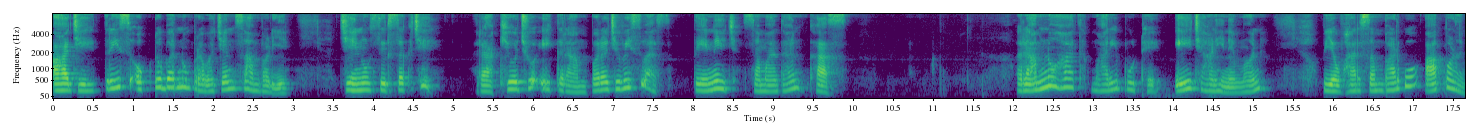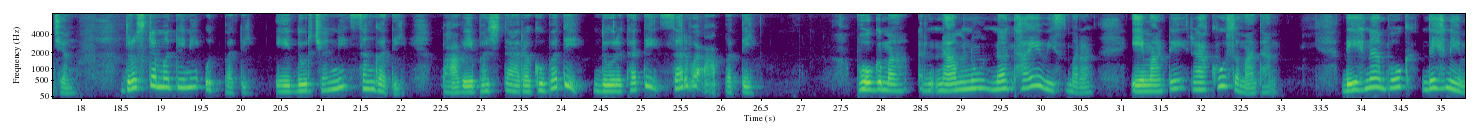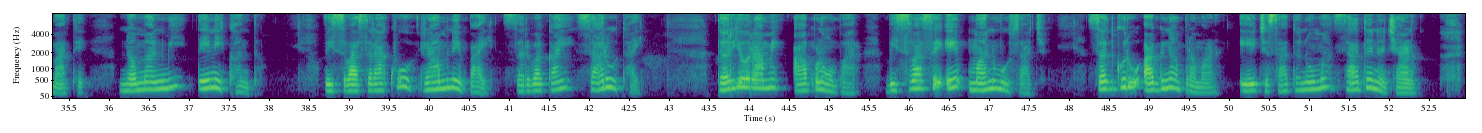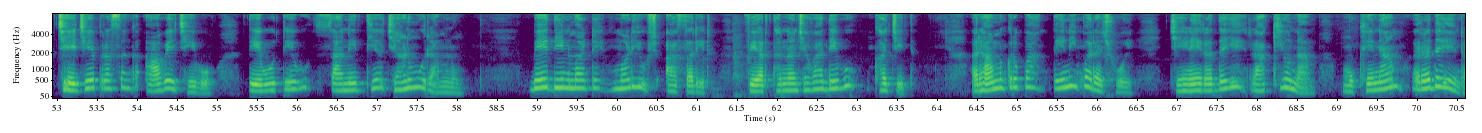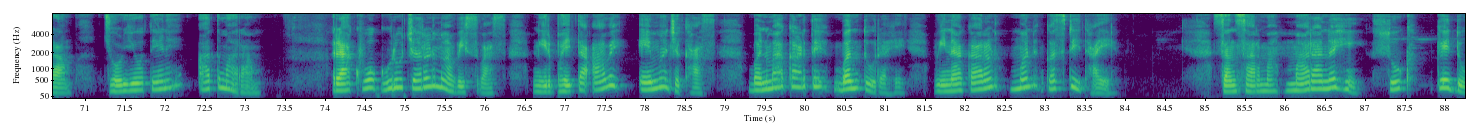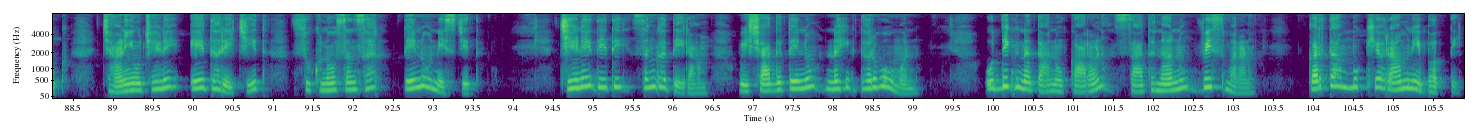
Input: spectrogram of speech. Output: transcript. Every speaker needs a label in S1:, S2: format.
S1: આજે ત્રીસ ઓક્ટોબરનું પ્રવચન સાંભળીએ. જેનું શીર્ષક છે રાખ્યો છો એક રામ પર જ વિશ્વાસ, તેને જ સમાધાન ખાસ. રામનો હાથ મારી પૂઠે એ જાણીને મન, વ્યવહાર સંભાળવો આપણ જન. દૃષ્ટમતીની ઉત્પત્તિ એ દુર્જનની સંગતિ. ભાવે ભજતા રઘુપતિ, દૂર થતી સર્વ આપત્તિ. ભોગમાં નામનું ન થાય વિસ્મરણ, એ માટે રાખવું સમાધાન. દેહના ભોગ દેહને માથે, ન માનવી તેની ખંત. વિશ્વાસ રાખવો રામને પાય, સર્વ કાંઈ સારું થાય. ધર્યો રામે આપણો ભાર, વિશ્વાસે એ માનવું સાચ. સદગુરુ આજ્ઞા પ્રમાણ, એ જ સાધનોમાં સાધન જાણ. જે જે પ્રસંગ આવે જેવો તેવું તેવું સાનિધ્ય જાણવું રામનું. બે દિન માટે મળ્યું આ શરીર. વ્યર્થ ન જવા દેવું ખચિત. રામકૃપા તેની પર જ હોય. જેણે હૃદયે રાખ્યું નામ, મુખે નામ, હૃદયે રામ, જોડ્યો તેણે આત્મા રામ. રાખવો ગુરુચરણમાં વિશ્વાસ. નિર્ભયતા આવે એમ જ ખાસ. બનવા કાળતે બનતું રહે. વિના કારણ મન કષ્ટી થાય. સંસારમાં મારા નહીં, સુખ કે દુઃખ. જાણ્યું જેણે એ ધરી ચિત સુખનો સંસાર તેનો નિશ્ચિત. જેણે દીધી સંગતિ રામ, વિષાદ તેનો નહીં ધરવો મન. ઉદ્વિગ્નતાનું કારણ સાધનાનું વિસ્મરણ. કરતા મુખ્ય રામની ભક્તિ,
